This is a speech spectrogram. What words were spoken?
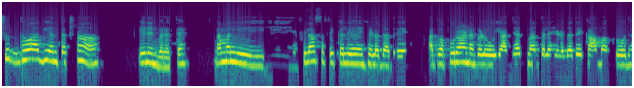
ಶುದ್ಧವಾಗಿ ಅಂದ ತಕ್ಷಣ ಏನೇನ್ ಬರುತ್ತೆ? ನಮ್ಮಲ್ಲಿ ಈ ಫಿಲಾಸಫಿಕಲಿ ಹೇಳೋದಾದ್ರೆ ಅಥವಾ ಪುರಾಣಗಳು, ಈ ಅಧ್ಯಾತ್ಮ ಅಂತೆಲ್ಲ ಹೇಳೋದಾದ್ರೆ ಕಾಮ, ಕ್ರೋಧ,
